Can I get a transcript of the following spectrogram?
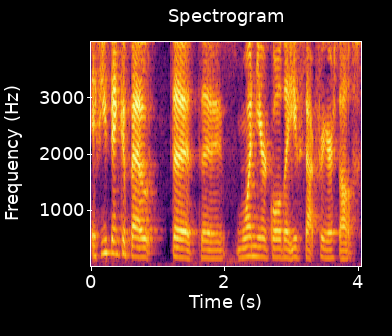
If you think about the the one year goal that you've set for yourself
